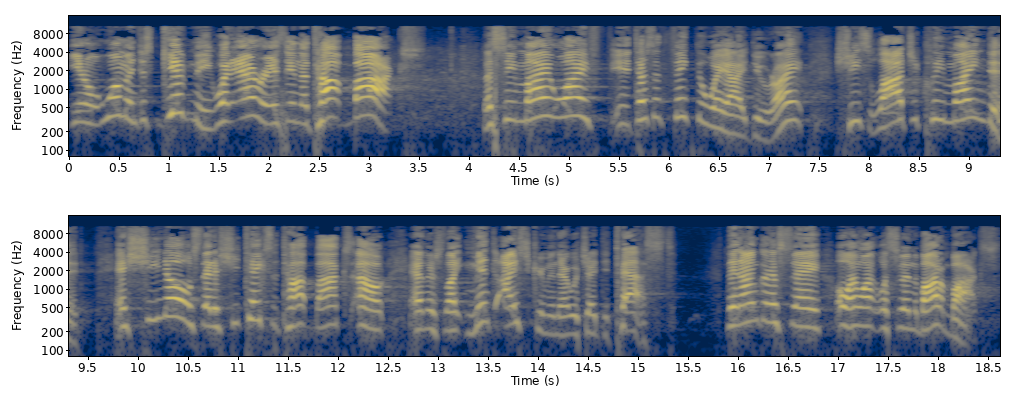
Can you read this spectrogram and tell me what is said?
you know, woman, just give me whatever is in the top box. But see, my wife, it doesn't think the way I do, right? She's logically minded. And she knows that if she takes the top box out and there's like mint ice cream in there, which I detest, then I'm going to say, oh, I want what's in the bottom box.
